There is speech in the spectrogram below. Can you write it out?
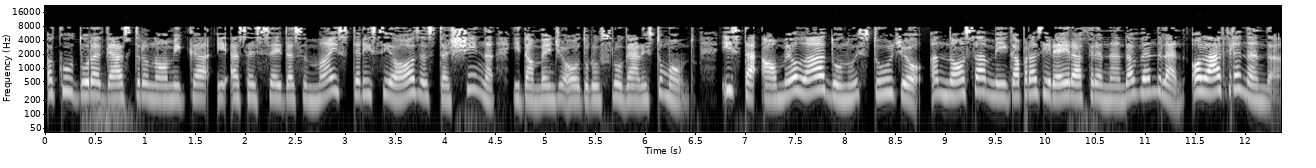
a cultura gastronômica e as receitas mais deliciosas da China e também de outros lugares do mundo. Está ao meu lado no estúdio a nossa amiga brasileira Fernanda Wendland. Olá, Fernanda.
